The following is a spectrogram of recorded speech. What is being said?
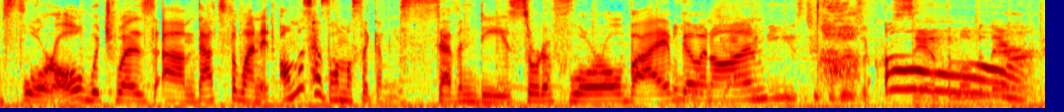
floral, which was, um, that's the one, it almost has almost like a 70s sort of floral vibe a going on. Japanese too, because there's a chrysanthemum oh. in there. Oh.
